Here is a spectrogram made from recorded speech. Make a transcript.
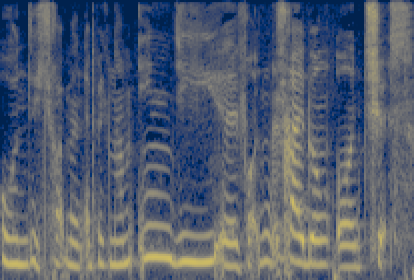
Und ich schreibe meinen Epic-Namen in die äh, Folgenbeschreibung und tschüss.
